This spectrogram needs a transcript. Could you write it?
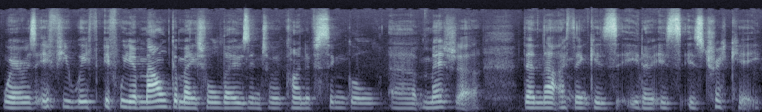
Whereas if you, if, if we amalgamate all those into a kind of single uh, measure, then that I think is, you know, is, is tricky.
